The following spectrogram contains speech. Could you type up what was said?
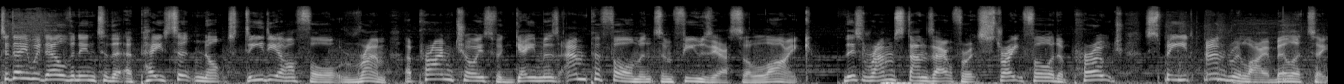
Today we're delving into the Apacer Nox DDR4 RAM, a prime choice for gamers and performance enthusiasts alike. This RAM stands out for its straightforward approach, speed and reliability,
